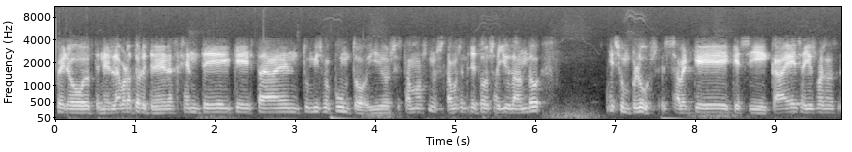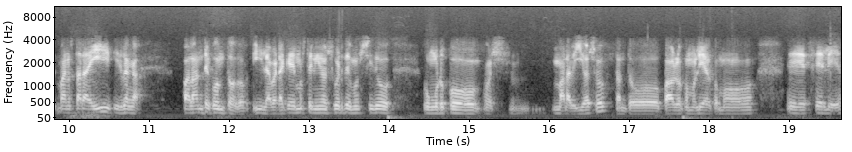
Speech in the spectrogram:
pero tener laboratorio, tener gente que está en tu mismo punto y nos estamos, nos estamos entre todos ayudando es un plus, es saber que, que si caes ellos van, a estar ahí y decir, venga, para adelante con todo. Y la verdad que hemos tenido suerte, hemos sido un grupo pues maravilloso, tanto Pablo como Lía como eh, Cele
